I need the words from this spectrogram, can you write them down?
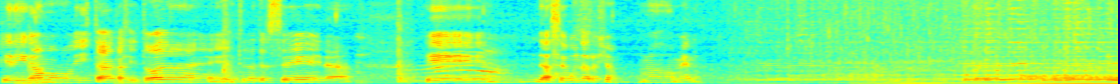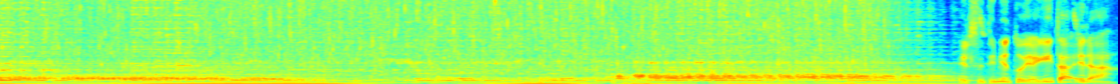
que digamos, y está casi toda entre la tercera eh, la segunda región, más o menos. El sentimiento de Aguita era,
